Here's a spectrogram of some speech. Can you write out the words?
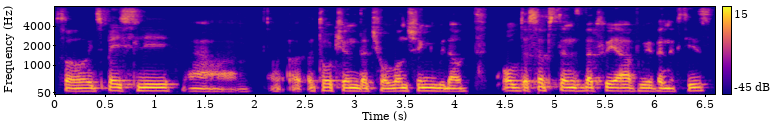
So it's basically uh, a, a, token that you're launching without all the substance that we have with NFTs.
